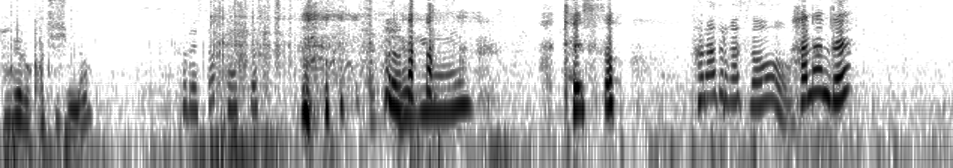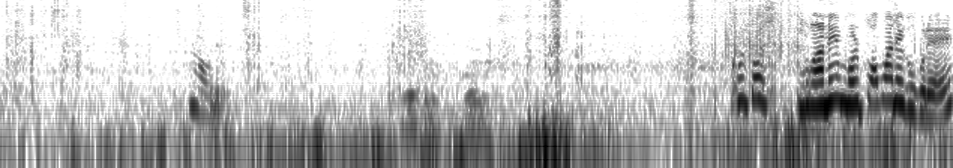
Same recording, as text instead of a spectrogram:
두 개를 같이 심냐? 그랬어? 됐어. 여기는 됐어. 하나 들어갔어. 하나인데? 하나 올려. 그걸 또 들어가네? 뭘 뽑아내고 그래?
